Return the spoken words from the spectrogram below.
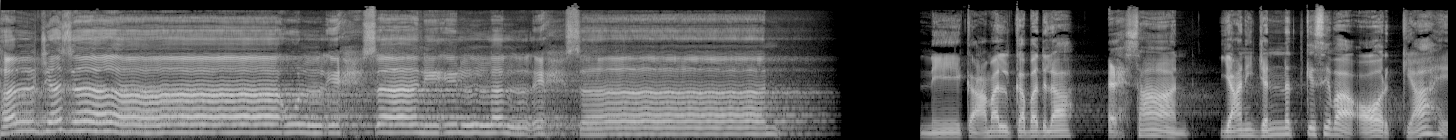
هل جزاء الاحسان الا الاحسان نیک عمل کا بدلہ احسان یعنی جنت کے سوا اور کیا ہے؟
